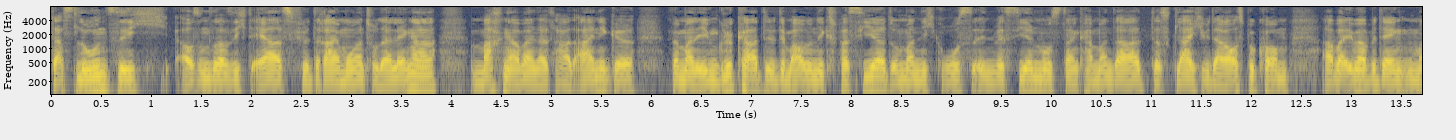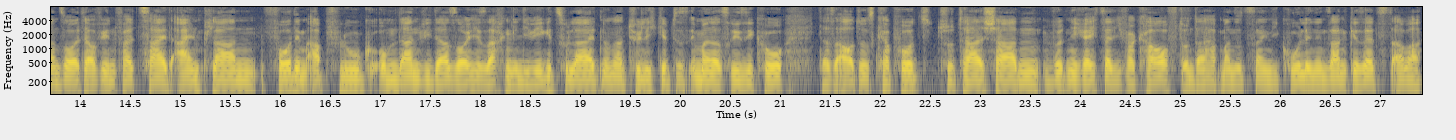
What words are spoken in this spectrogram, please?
Das lohnt sich aus unserer Sicht erst für drei Monate oder länger, machen aber in der Tat einige. Wenn man eben Glück hat, mit dem Auto nichts passiert und man nicht groß investieren muss, dann kann man da das gleiche wieder rausbekommen. Aber immer bedenken, man sollte auf jeden Fall Zeit einplanen vor dem Abflug, um dann wieder solche Sachen in die Wege zu leiten. Und natürlich gibt es immer das Risiko, das Auto ist kaputt, Totalschaden, wird nicht rechtzeitig verkauft und dann hat man sozusagen die Kohle in den Sand gesetzt. Aber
